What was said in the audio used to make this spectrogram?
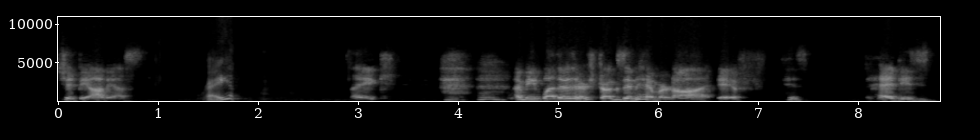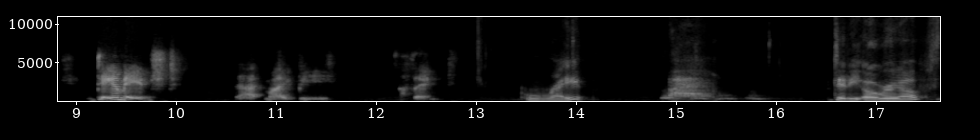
should be obvious. Right? Like, I mean, whether there's drugs in him or not, if his head is damaged, that might be a thing. Right. Did he overdose?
